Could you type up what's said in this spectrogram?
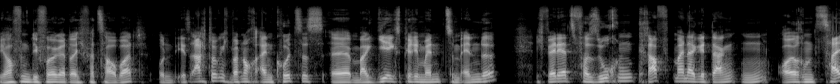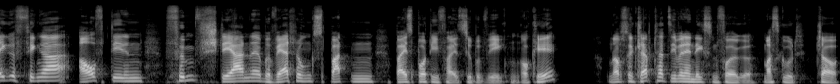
Wir hoffen, die Folge hat euch verzaubert. Und jetzt Achtung, ich mache noch ein kurzes äh, Magie-Experiment zum Ende. Ich werde jetzt versuchen, Kraft meiner Gedanken, euren Zeigefinger auf den 5-Sterne-Bewertungsbutton bei Spotify zu bewegen, okay? Und ob es geklappt hat, sehen wir in der nächsten Folge. Mach's gut. Ciao.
